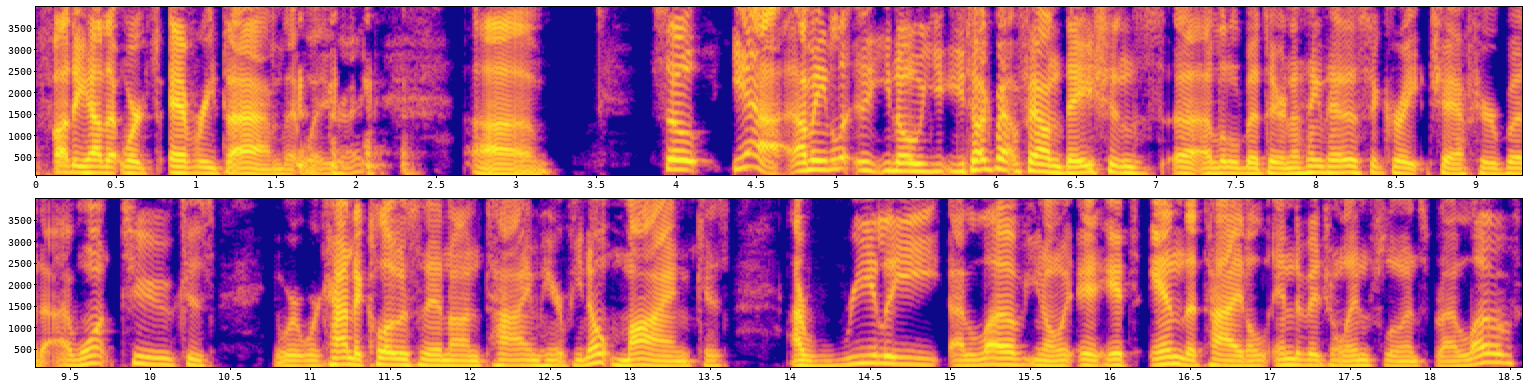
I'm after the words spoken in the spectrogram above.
funny how that works every time that way right? Um, so yeah, I mean, you know, you, you talk about foundations uh, a little bit there, and I think that is a great chapter. But I want to because we're we're kind of closing in on time here, if you don't mind, because I really I love you know it, it's in the title, individual influence, but I love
